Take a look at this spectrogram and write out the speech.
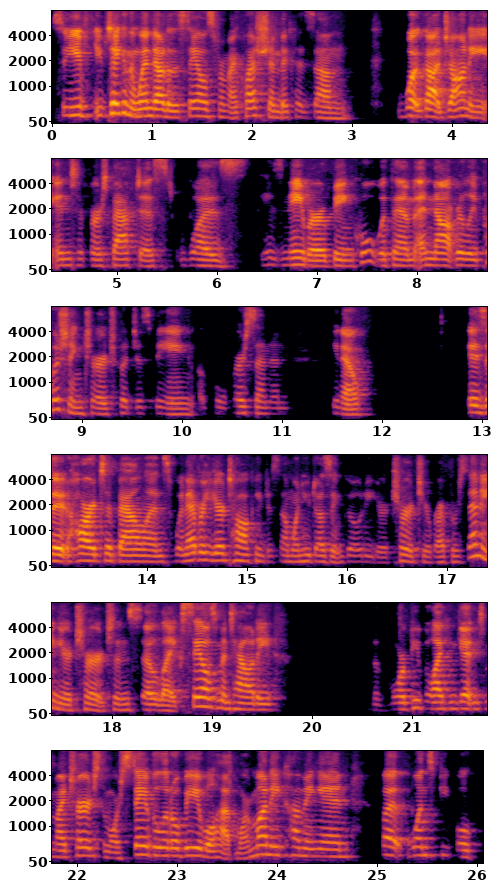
So you've you've taken the wind out of the sails for my question because um what got Johnny into First Baptist was his neighbor being cool with him and not really pushing church, but just being a cool person. And, you know, is it hard to balance whenever you're talking to someone who doesn't go to your church, you're representing your church. And so, like, sales mentality, the more people I can get into my church, the more stable it'll be. We'll have more money coming in. But once people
